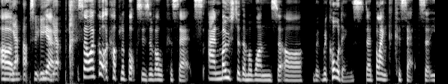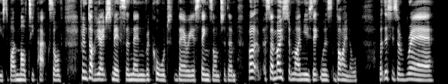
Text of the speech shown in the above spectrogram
Um, yeah, absolutely. Yeah. Yep. so I've got a couple of boxes of old cassettes, and most of them are ones that are recordings. They're blank cassettes that I used to buy multi packs of from WH Smith's and then record various things onto them. But so most of my music was vinyl, but this is a rare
